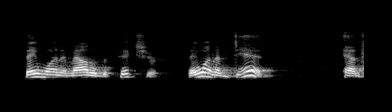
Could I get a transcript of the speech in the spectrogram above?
They want him out of the picture. They want him dead. And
